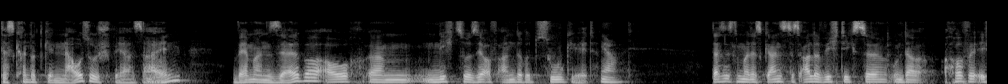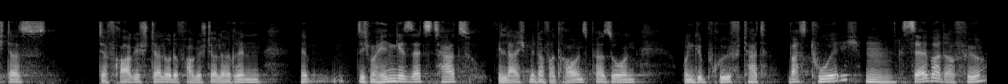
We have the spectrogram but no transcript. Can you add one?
das kann dort genauso schwer sein, ja. wenn man selber auch ähm, nicht so sehr auf andere zugeht. Ja. Das ist immer das ganz, das Allerwichtigste. Und da hoffe ich, dass der Fragesteller oder Fragestellerin ne, sich mal hingesetzt hat, vielleicht mit einer Vertrauensperson und geprüft hat, was tue ich mhm. selber dafür,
